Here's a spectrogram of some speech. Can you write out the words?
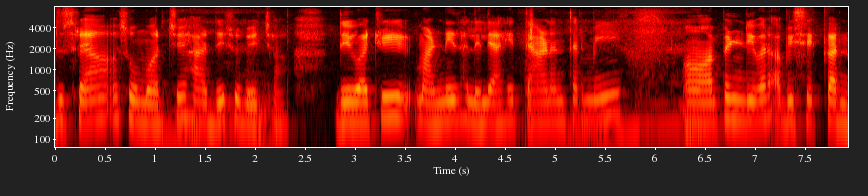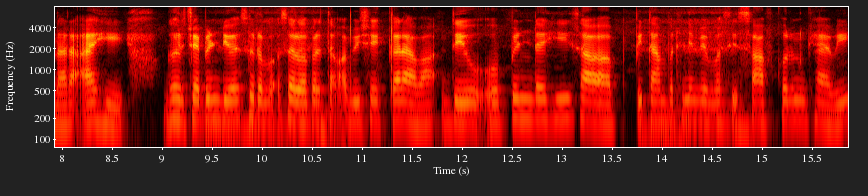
दुसऱ्या सोमवारचे हार्दिक शुभेच्छा. देवाची मांडणी झालेली आहे. त्यानंतर मी पिंडीवर अभिषेक करणार आहे. घरच्या पिंडीवर सर्व सर्वप्रथम अभिषेक करावा. देव पिंड ही सा पितांबरीने व्यवस्थित साफ करून घ्यावी.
